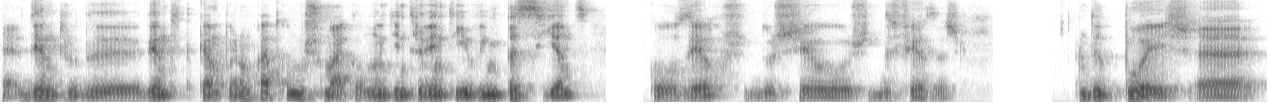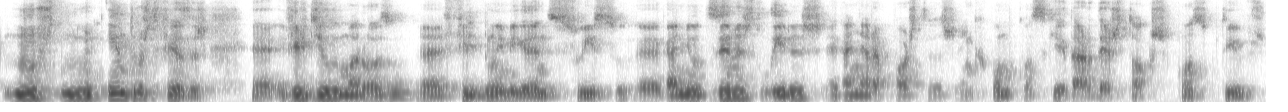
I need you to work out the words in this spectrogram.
Uh, dentro, de, dentro de campo era um bocado como o Schmeichel, muito interventivo impaciente com os erros dos seus defesas. Depois, uh, nos, no, entre os defesas, uh, Virgílio Maroso, uh, filho de um imigrante suíço, ganhou dezenas de liras a ganhar apostas em que como conseguia dar 10 toques consecutivos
